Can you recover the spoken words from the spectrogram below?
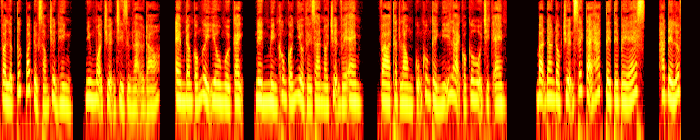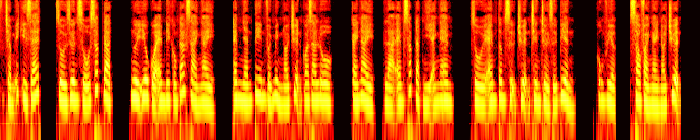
và lập tức bắt được sóng truyền hình, nhưng mọi chuyện chỉ dừng lại ở đó. Em đang có người yêu ngồi cạnh nên mình không có nhiều thời gian nói chuyện với em, và thật lòng cũng không thể nghĩ lại có cơ hội trịch em. Bạn đang đọc truyện sách tại https hdlove.xyz rồi duyên số sắp đặt. Người yêu của em đi công tác dài ngày, em nhắn tin với mình nói chuyện qua zalo. Cái này là em sắp đặt nhì anh em, rồi em tâm sự chuyện trên trời dưới biển. Công việc, sau vài ngày nói chuyện,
